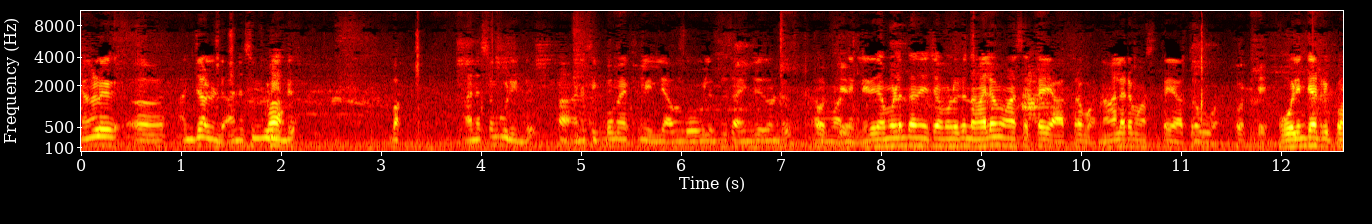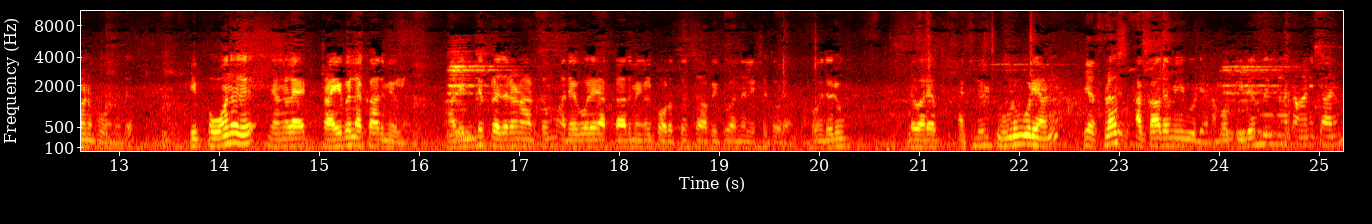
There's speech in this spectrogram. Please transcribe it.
ഞങ്ങൾ ആ, അഞ്ചാളുണ്ട്. അനസും കൂടി ഉണ്ട്. അനസും കൂടി ഉണ്ട് അനസ് ഇപ്പം ആക്ച്വലി ഇല്ല. അവൻ ഗൂഗിളിൽ സൈൻ ചെയ്തുകൊണ്ട് വന്നിട്ടില്ല. ഇത് നമ്മൾ എന്താണെന്ന് വെച്ചാൽ നമ്മളൊരു നാല് മാസത്തെ യാത്ര പോവാം. നാലര മാസത്തെ യാത്ര പോവാം. ഓൾ ഇന്ത്യ ട്രിപ്പാണ് പോകുന്നത്. ഈ പോകുന്നത് ഞങ്ങളെ ട്രൈബൽ അക്കാദമികളാണ് അതിന്റെ പ്രചരണാർത്ഥം അതേപോലെ അക്കാദമികൾ പുറത്ത് സ്ഥാപിക്കുക എന്ന ലക്ഷ്യത്തോടെയാണ്. അപ്പോൾ ഇതൊരു എന്താ പറയാ ആക്ച്വലി ഒരു ടൂറും കൂടിയാണ്. പ്ലസ് അക്കാദമിയും കൂടിയാണ്. അപ്പോൾ ഇതൊന്നും നിങ്ങളെ കാണിക്കാനും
